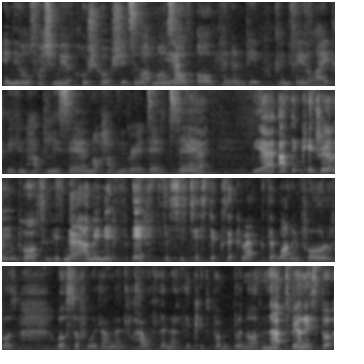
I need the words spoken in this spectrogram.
in the old fashioned way of hush hush, it's a lot more Yeah. sort of open and people can feel like they can happily say I'm not having a great day today. Yeah. Yeah, I think it's really important, isn't it? I mean, if if the statistics are correct that one in four of us will suffer with our mental health, then I think it's probably more than that, to be honest. But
